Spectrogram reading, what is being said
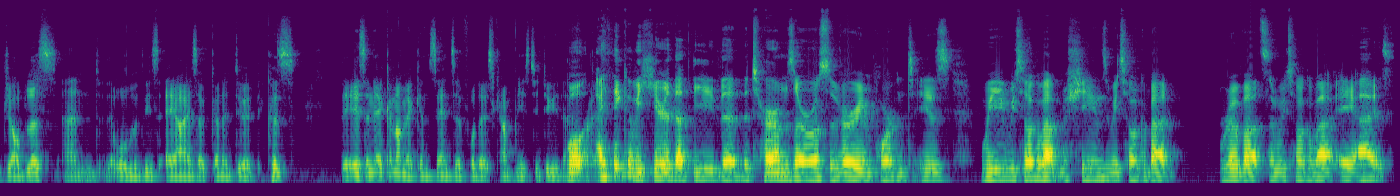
jobless and all of these ais are going to do it because there is an economic incentive for those companies to do that. Well, right? I think over here that the, the the terms are also very important. Is we we talk about machines, we talk about robots and we talk about AIs.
